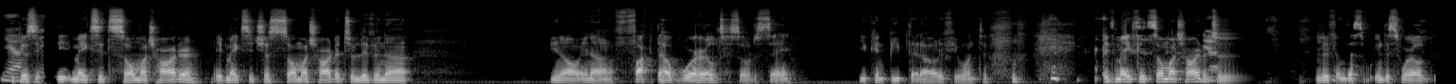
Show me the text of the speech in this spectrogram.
yeah. because it, it makes it so much harder it makes it just so much harder to live in a you know in a fucked up world so to say you can beep that out if you want to it makes it so much harder yeah. to live in this in this world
